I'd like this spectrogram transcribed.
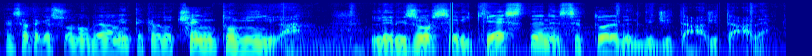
Pensate che sono veramente, credo, 100.000 le risorse richieste nel settore del digitale.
